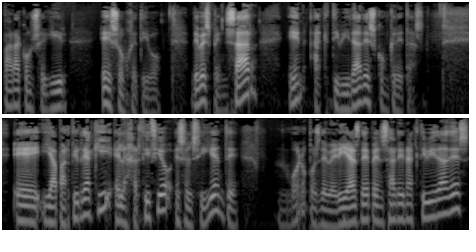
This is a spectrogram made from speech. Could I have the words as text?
para conseguir ese objetivo? Debes pensar en actividades concretas. Eh, y a partir de aquí el ejercicio es el siguiente. Bueno, pues deberías de pensar en actividades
